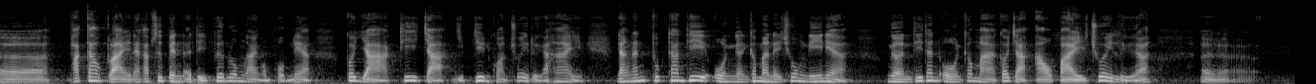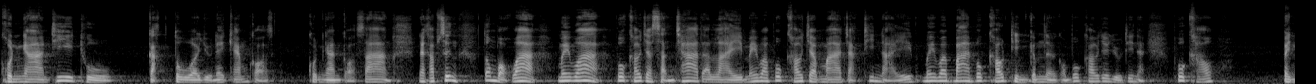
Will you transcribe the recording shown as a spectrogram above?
ออพรรคก้าวไกลนะครับ ซึ่งเป็นอดีตเพื่อนร่วมงานของผมเนี่ย ก็อยากที่จะหยิบยื่นความช่วยเหลือให้ ดังนั้นทุกท่านที่โอนเงินเข้ามาในช่วงนี้เนี่ยเงินที่ท่านโอนเข้ามาก็จะเอาไปช่วยเหลือออคนงานที่ถูกกักตัวอยู่ในแคมป์ก่อคนงานก่อสร้างนะครับ ซึ่งต้องบอกว่าไม่ว่าพวกเขาจะสัญชาติอะไร ไม่ว่าพวกเขาจะมาจากที่ไหน ไม่ว่าบ้านพวกเขาถิ่นกำเนิดของพวกเขาจะอยู่ที่ไหน พวกเขา เป็น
